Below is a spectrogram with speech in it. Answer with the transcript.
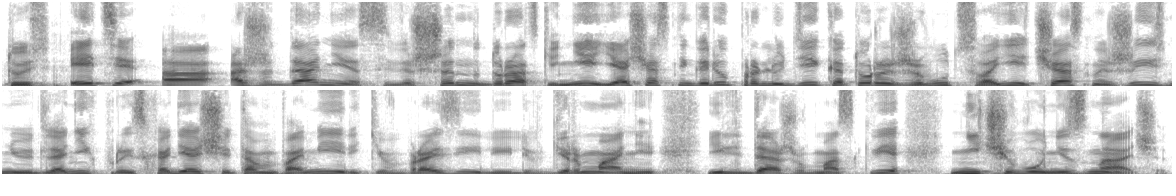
То есть эти а, ожидания совершенно дурацкие. Не, я сейчас не говорю про людей, которые живут своей частной жизнью, и для них происходящее там в Америке, в Бразилии или в Германии, или даже в Москве ничего не значит.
